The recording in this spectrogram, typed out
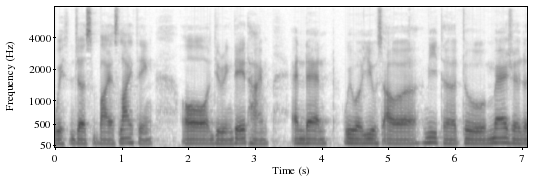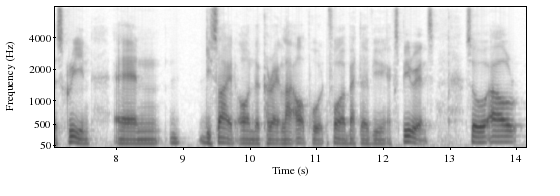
with just bias lighting or during daytime. And then we will use our meter to measure the screen and decide on the correct light output for a better viewing experience. So I'll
